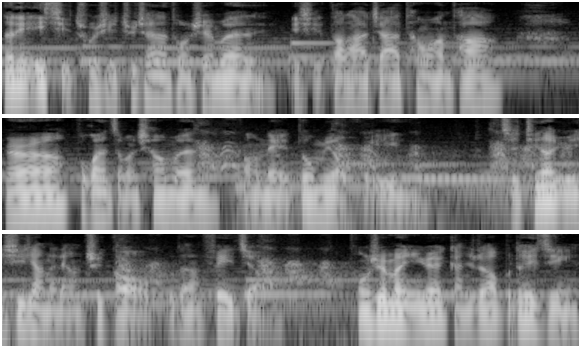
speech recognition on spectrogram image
那天一起出席聚餐的同学们一起到他家探望他。然而，不管怎么敲门，房内都没有回应，只听到允熙养的两只狗不断吠叫。同学们隐约感觉到不对劲，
